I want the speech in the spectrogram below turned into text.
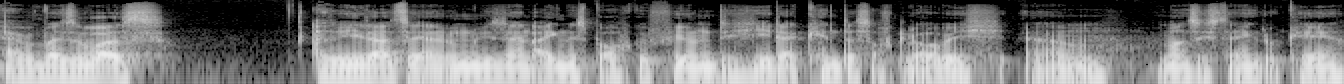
ja, aber bei sowas, also jeder hat sein, irgendwie sein eigenes Bauchgefühl und jeder kennt das auch, glaube ich, ähm, wenn man sich denkt, okay,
